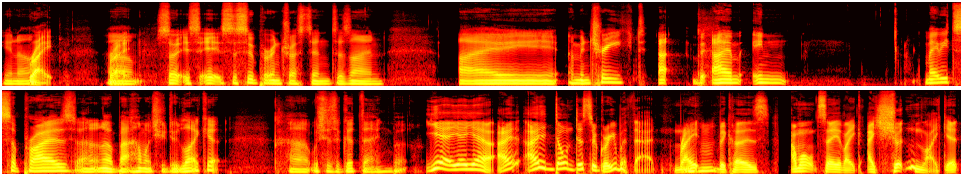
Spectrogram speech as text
You know, Right. right. Um, so it's it's a super interesting design. I am intrigued. I, I'm in maybe surprised. I don't know about how much you do like it, uh, which is a good thing. But Yeah, yeah, yeah. I, I don't disagree with that, right? Mhm. Because I won't say like I shouldn't like it,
